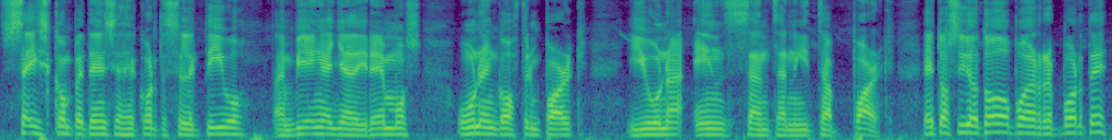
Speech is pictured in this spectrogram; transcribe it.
seis competencias de corte selectivo. También añadiremos una en Gotham Park y una en Santa Anita Park. Esto ha sido todo por el reporte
